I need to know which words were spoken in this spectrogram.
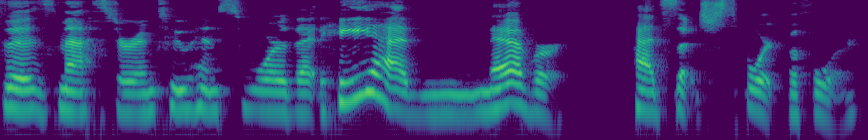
his master and to him swore that he had never had such sport before.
